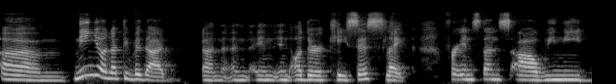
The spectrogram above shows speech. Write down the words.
um Nino Natividad and, and in, in other cases like for instance uh we need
